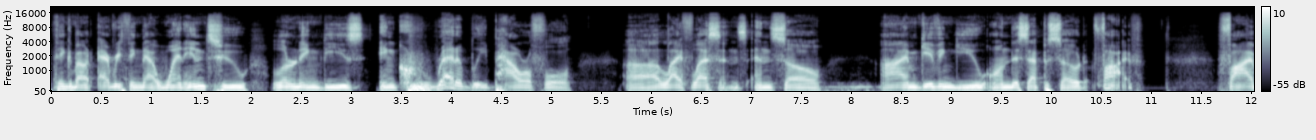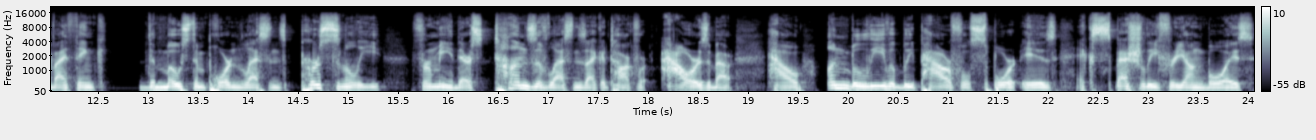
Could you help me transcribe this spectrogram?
think about everything that went into learning these incredibly powerful uh, life lessons. And so I'm giving you on this episode five. Five, I think, the most important lessons personally for me. There's tons of lessons I could talk for hours about how unbelievably powerful sport is, especially for young boys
